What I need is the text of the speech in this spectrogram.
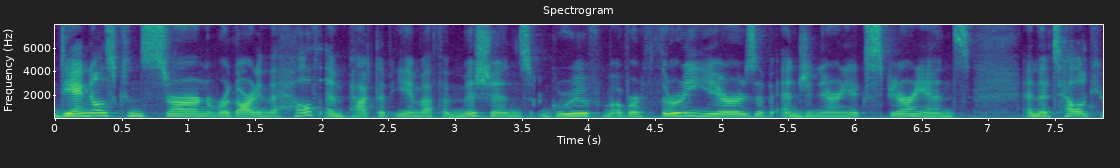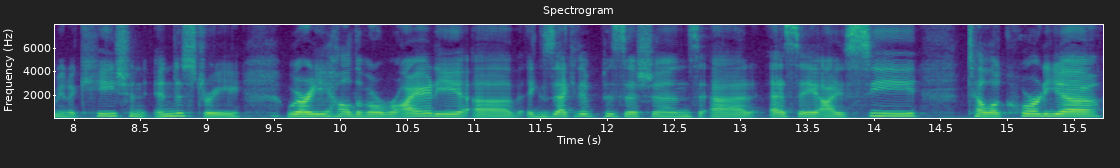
Daniel's concern regarding the health impact of EMF emissions grew from over 30 years of engineering experience in the telecommunication industry, where he held a variety of executive positions at SAIC, Telcordia,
